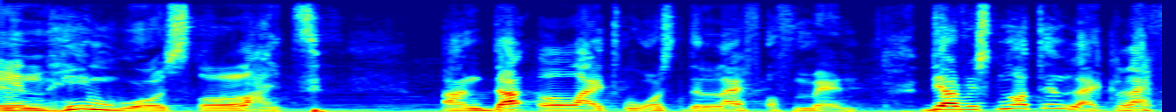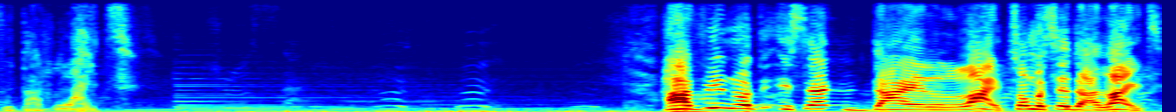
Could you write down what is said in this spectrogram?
In him was light and that light was the life of men. There is nothing like life without light. Have you not? He said, Thy light. Someone said, Thy light.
